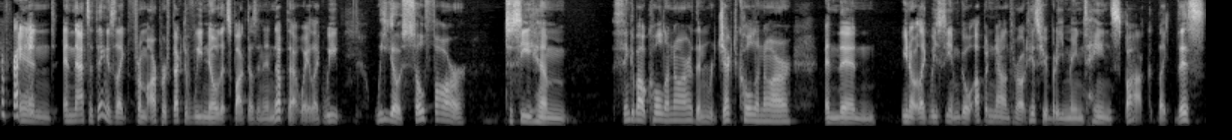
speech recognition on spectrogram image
right? and and that's the thing is like from our perspective we know that spock doesn't end up that way like we we go so far to see him think about kolinahr then reject kolinahr and then you know like we see him go up and down throughout history but he maintains spock like this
